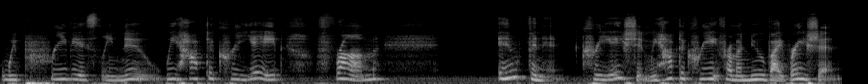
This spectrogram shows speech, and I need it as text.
we previously knew. We have to create from infinite creation. We have to create from a new vibration.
